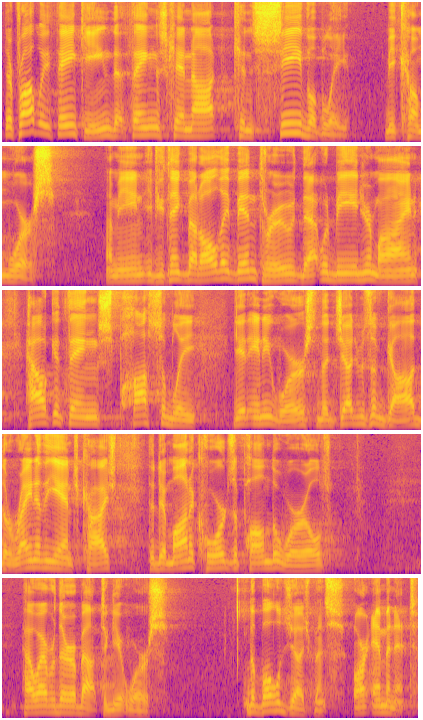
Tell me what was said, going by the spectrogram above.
they're probably thinking that things cannot conceivably become worse. I mean, if you think about all they've been through, that would be in your mind. How could things possibly get any worse the judgments of God, the reign of the Antichrist, the demonic hordes upon the world? However, they're about to get worse. The bowl judgments are imminent,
